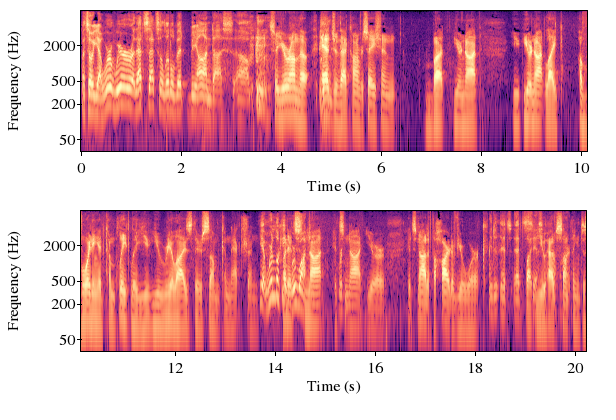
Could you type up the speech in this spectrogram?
but so yeah, we're we're that's that's a little bit beyond us. Um, So you're on the edge of that conversation, but you're not. You, you're not like avoiding it completely. You you realize there's some connection. Yeah, we're looking- But we're it's watching. not. It's not your. It's not at the heart of your work. it, it's, it's, But yes, you have something to.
